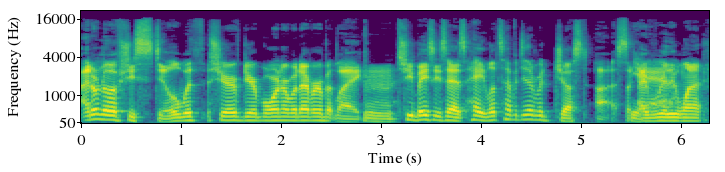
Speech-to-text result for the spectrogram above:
I don't know if she's still with Sheriff Dearborn or whatever, but like Mm. she basically says, "Hey, let's have a dinner with just us." Like I really want to,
